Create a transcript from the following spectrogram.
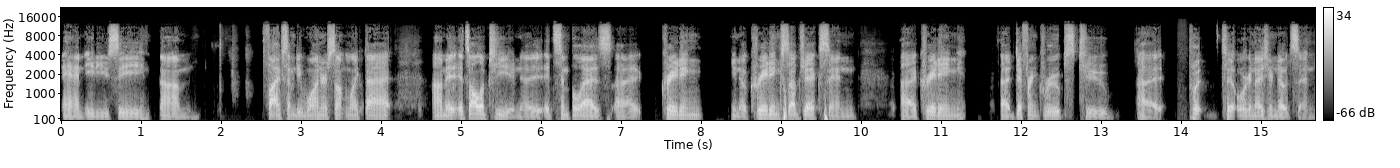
and EDUC um, 571 or something like that. Um, it, it's all up to you. it's simple as uh, creating, you know, creating subjects and uh, creating uh, different groups to uh, put to organize your notes in.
